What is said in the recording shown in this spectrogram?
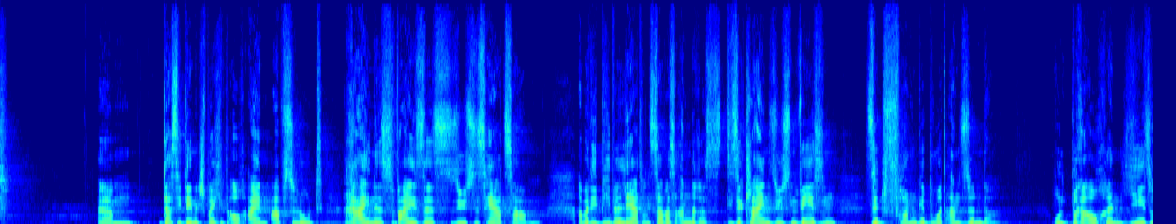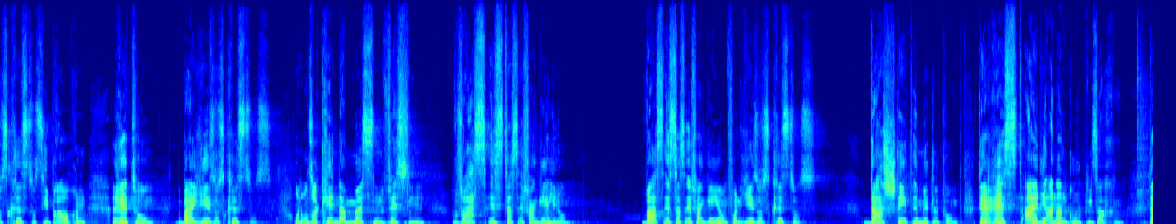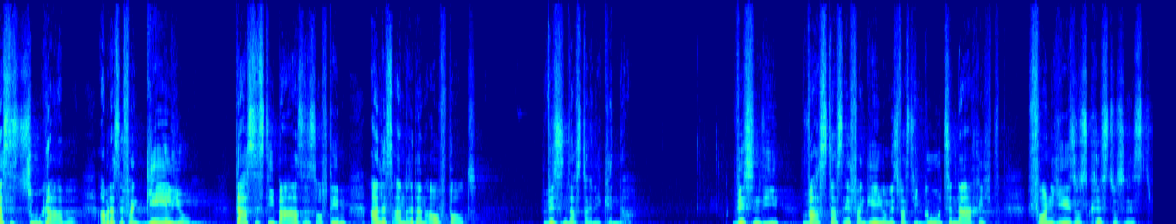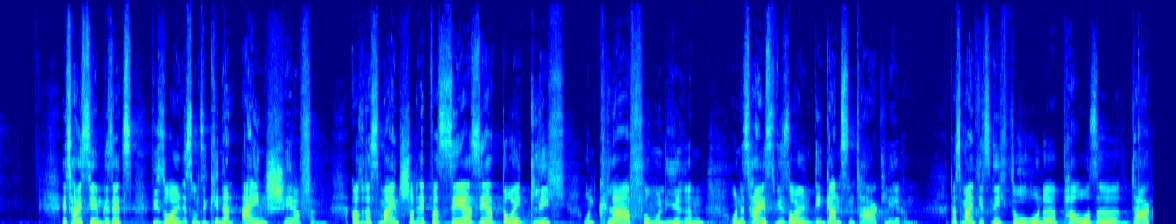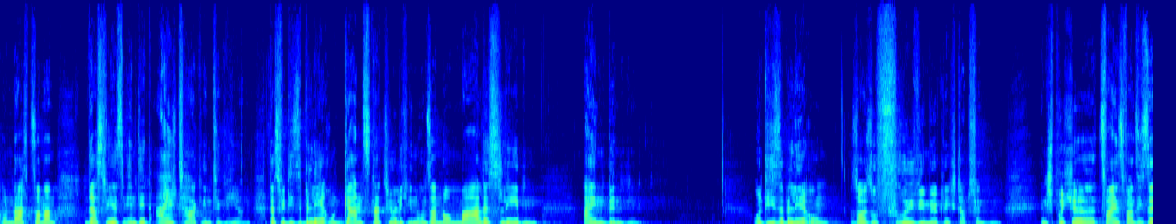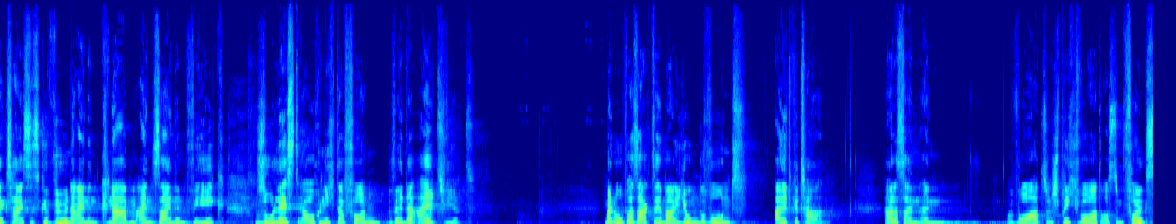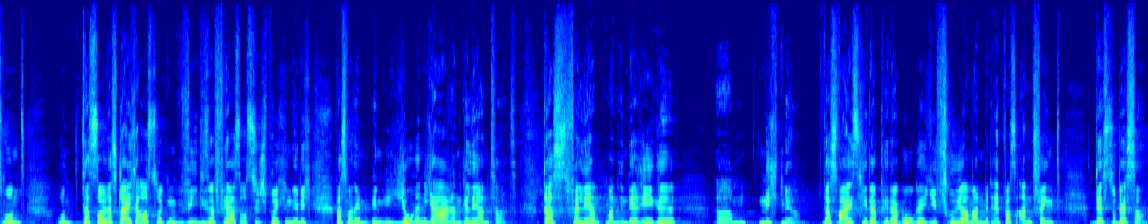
ähm, dass sie dementsprechend auch ein absolut reines, weises, süßes Herz haben. Aber die Bibel lehrt uns da was anderes. Diese kleinen, süßen Wesen sind von Geburt an Sünder und brauchen Jesus Christus. Sie brauchen Rettung bei Jesus Christus. Und unsere Kinder müssen wissen, was ist das Evangelium? Was ist das Evangelium von Jesus Christus? Das steht im Mittelpunkt. Der Rest, all die anderen guten Sachen, das ist Zugabe. Aber das Evangelium, das ist die Basis, auf dem alles andere dann aufbaut. Wissen das deine Kinder? Wissen die, was das Evangelium ist, was die gute Nachricht von Jesus Christus ist. Es heißt hier im Gesetz, wir sollen es unseren Kindern einschärfen. Also das meint schon etwas sehr, sehr deutlich und klar formulieren. Und es heißt, wir sollen den ganzen Tag lehren. Das meint jetzt nicht so ohne Pause, Tag und Nacht, sondern dass wir es in den Alltag integrieren. Dass wir diese Belehrung ganz natürlich in unser normales Leben einbinden. Und diese Belehrung soll so früh wie möglich stattfinden. In Sprüche 22,6 heißt es, gewöhne einen Knaben an seinen Weg, so lässt er auch nicht davon, wenn er alt wird. Mein Opa sagte immer, jung gewohnt, alt getan. Ja, das ist ein, ein Wort, ein Sprichwort aus dem Volksmund und das soll das gleiche ausdrücken wie dieser Vers aus den Sprüchen, nämlich was man in, in jungen Jahren gelernt hat, das verlernt man in der Regel ähm, nicht mehr. Das weiß jeder Pädagoge, je früher man mit etwas anfängt, desto besser.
